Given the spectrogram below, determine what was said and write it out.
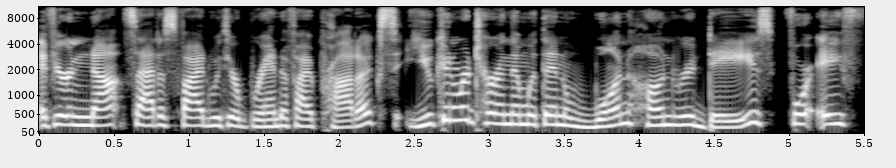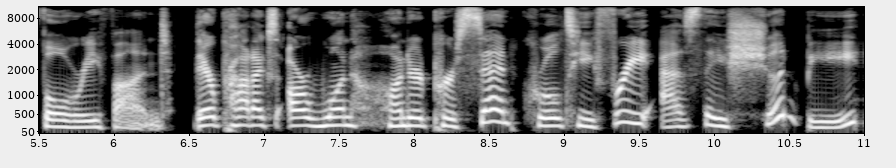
If you're not satisfied with your Brandefy products, you can return them within 100 days for a full refund. Their products are 100% cruelty free, as they should be,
